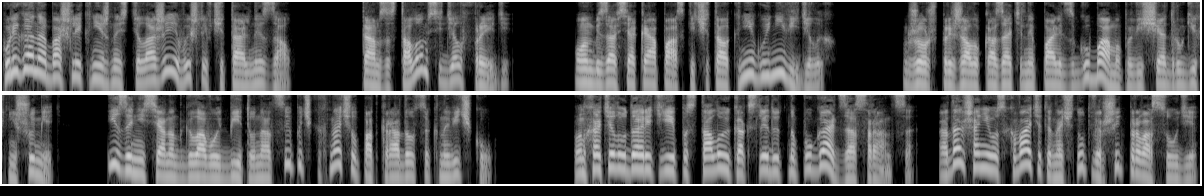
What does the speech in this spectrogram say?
Хулиганы обошли книжные стеллажи и вышли в читальный зал. Там за столом сидел Фредди. Он безо всякой опаски читал книгу и не видел их. Джордж прижал указательный палец к губам, оповещая других не шуметь, и, занеся над головой биту на цыпочках, начал подкрадываться к новичку. Он хотел ударить ей по столу и как следует напугать засранца, а дальше они его схватят и начнут вершить правосудие.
